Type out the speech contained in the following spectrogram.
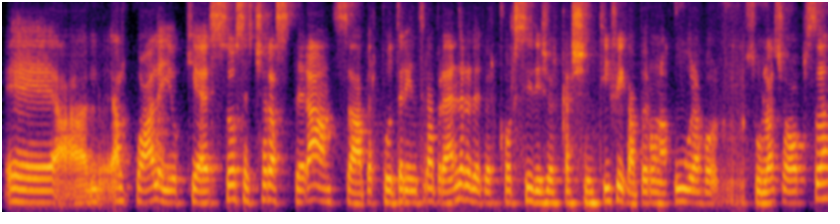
eh, al, al, quale io ho chiesto se c'era speranza per poter intraprendere dei percorsi di ricerca scientifica per una cura con, sulla CHOPS.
